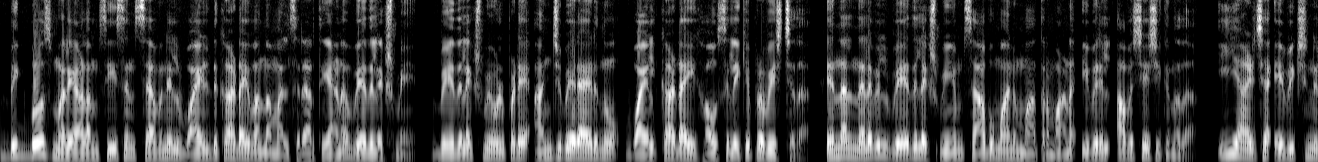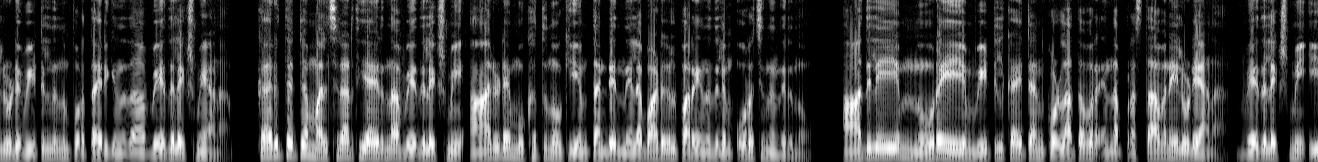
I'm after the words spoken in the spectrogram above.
ബിഗ് ബോസ് മലയാളം സീസൺ സെവനിൽ വൈൽഡ് കാർഡായി വന്ന മത്സരാർത്ഥിയാണ് വേദലക്ഷ്മി. വേദലക്ഷ്മി ഉൾപ്പെടെ അഞ്ചുപേരായിരുന്നു വൈൽഡ് കാർഡായി ഹൌസിലേക്ക് പ്രവേശിച്ചത്. എന്നാൽ നിലവിൽ വേദലക്ഷ്മിയും സാബുമാനും മാത്രമാണ് ഇവരിൽ അവശേഷിക്കുന്നത്. ഈ ആഴ്ച എവിക്ഷനിലൂടെ വീട്ടിൽ നിന്നും പുറത്തായിരിക്കുന്നത് വേദലക്ഷ്മിയാണ്. കരുത്തറ്റ മത്സരാർത്ഥിയായിരുന്ന വേദലക്ഷ്മി ആരുടെ മുഖത്തു നോക്കിയും തന്റെ നിലപാടുകൾ പറയുന്നതിലും ഉറച്ചുനിന്നിരുന്നു ആദിലെയും നൂറയെയും വീട്ടിൽ കയറ്റാൻ കൊള്ളാത്തവർ എന്ന പ്രസ്താവനയിലൂടെയാണ് വേദലക്ഷ്മി ഈ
